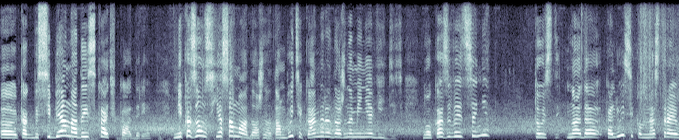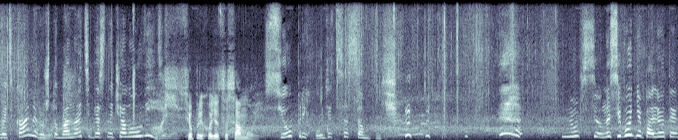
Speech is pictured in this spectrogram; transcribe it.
э, как бы себя надо искать в кадре. Мне казалось, я сама должна там быть, и камера должна меня видеть. Но оказывается нет. То есть надо колесиком настраивать камеру, чтобы она тебя сначала увидела. Все приходится самой. Все приходится самой. Ну все, на сегодня полеты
